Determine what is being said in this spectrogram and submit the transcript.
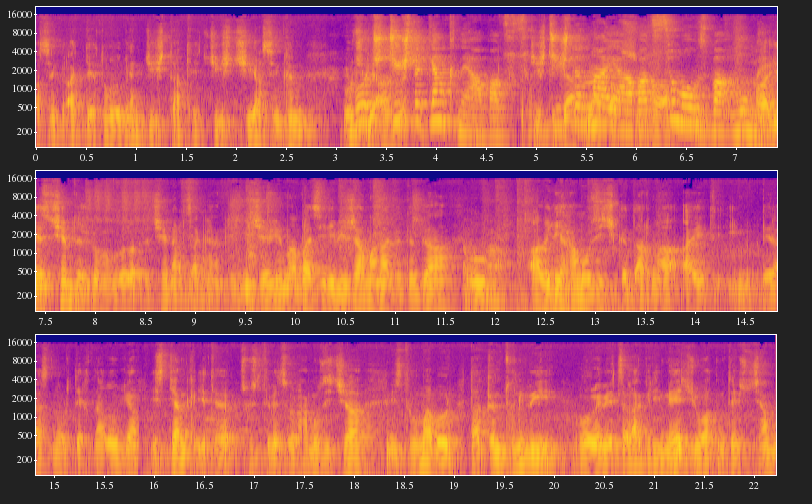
ասենք այդ տեխնոլոգիան ճիշտ է թե ճիշտ չի ասենքն ոչ մի ճիշտը կյանքն է ապացուցում ճիշտը նա է ապացուցում ով զբաղվում է հա ես չեմ դժգոհում որ չեն արձագանքել միջև հիմա բայց երևի ժամանակը կգա ու ավելի համոզիչ կդառնա այդ իմ վերած նոր տեխնոլոգիան իսկ կյանք եթե ցույց տվեց որ համոզիչ է ինձ թվում է որ դա կընդունվի որևէ ծրագրի մեջ յուղատնտեսության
